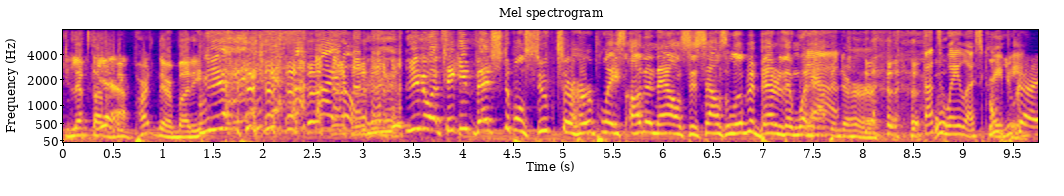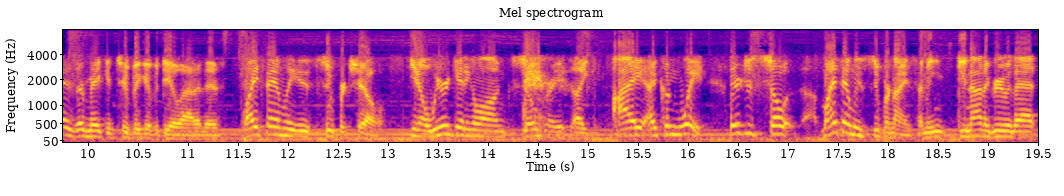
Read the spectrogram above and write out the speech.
You left out Yeah. a big part there, buddy. I know. You know what? Taking vegetable soup to her place unannounced, it sounds a little bit better than what Yeah. happened to her. That's way less creepy. You guys are making too big of a deal out of this. My family is super chill. You know, we were getting along so great. Like, I, I couldn't wait. They're just so. My family's super nice. I mean, do you not agree with that?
